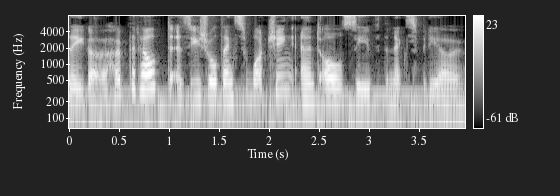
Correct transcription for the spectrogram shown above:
there you go. Hope that helped. As usual, thanks for watching, and I'll see you for the next video.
